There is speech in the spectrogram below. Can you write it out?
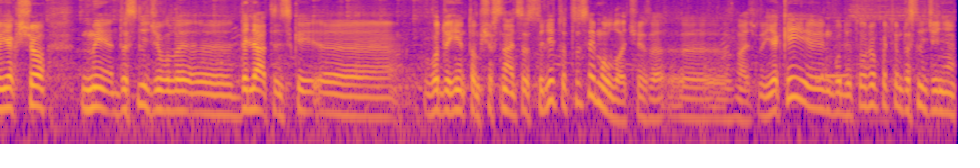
Якщо ми досліджували е, Делятинський е, водогін там 16 століття, то це молодший е, значно. Який він буде, то вже потім дослідження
